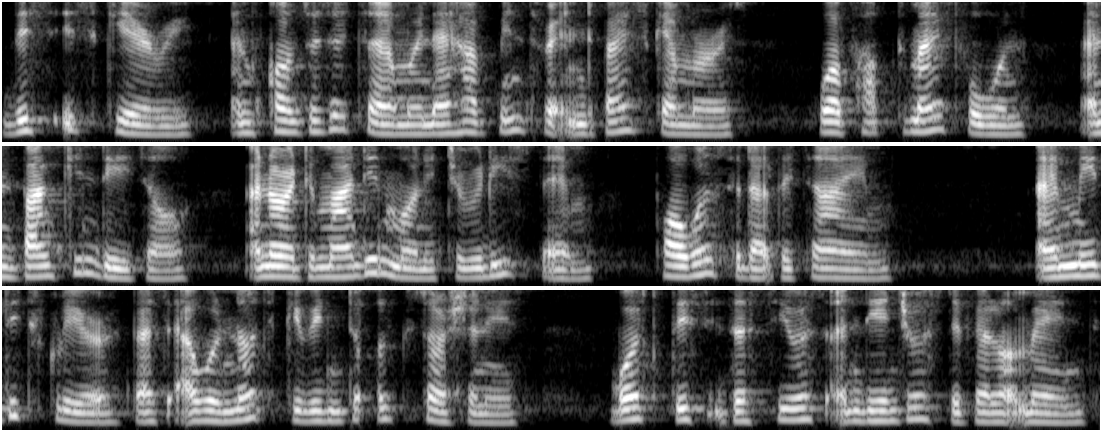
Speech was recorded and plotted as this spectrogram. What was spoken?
This is scary and comes at a time when I have been threatened by scammers who have hacked my phone and banking data and are demanding money to release them, Paulwell said at the time. I made it clear that I will not give in to extortionists, but this is a serious and dangerous development.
